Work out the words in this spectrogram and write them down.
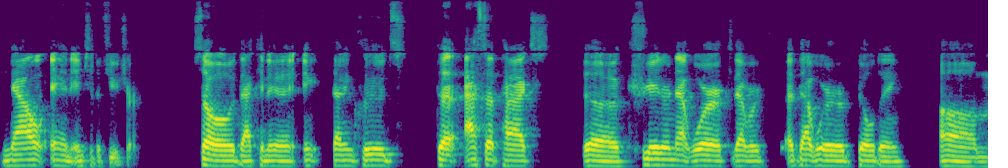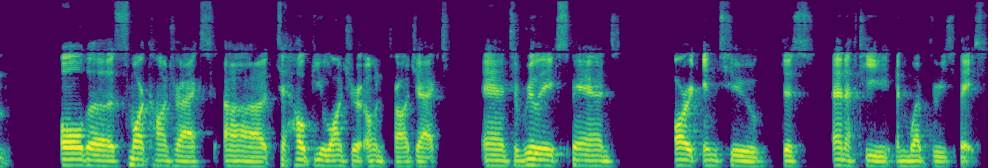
now and into the future. So that can uh, that includes the asset packs, the creator network that we're that we're building, um, all the smart contracts uh, to help you launch your own project, and to really expand art into this NFT and Web3 space.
